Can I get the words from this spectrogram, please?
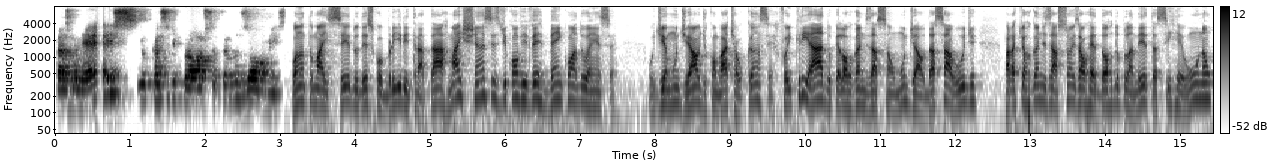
para as mulheres e o câncer de próstata nos homens. Quanto mais cedo descobrir e tratar, mais chances de conviver bem com a doença. O Dia Mundial de Combate ao Câncer foi criado pela Organização Mundial da Saúde para que organizações ao redor do planeta se reúnam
